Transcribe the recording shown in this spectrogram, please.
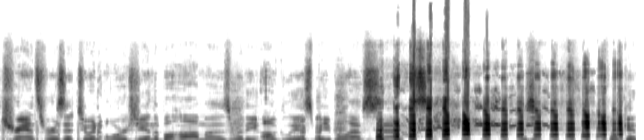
transfers it to an orgy in the Bahamas where the ugliest people have sex. fucking,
